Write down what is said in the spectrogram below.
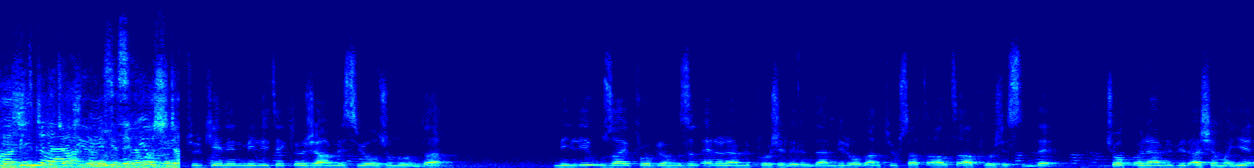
sabit kalacağı yörüngesine ulaşacak. Türkiye'nin milli teknoloji hamlesi yolculuğunda Milli Uzay Programımızın en önemli projelerinden biri olan TürkSat 6A projesinde çok önemli bir aşamayı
